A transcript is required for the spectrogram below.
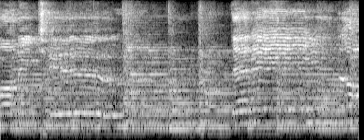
Morning too. That ain't all.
